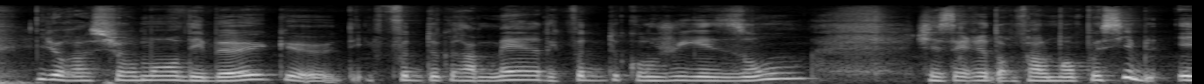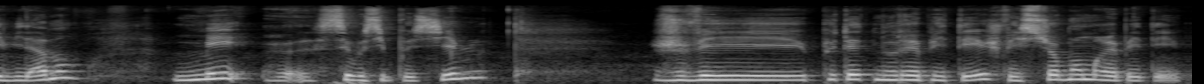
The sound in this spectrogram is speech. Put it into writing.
Il y aura sûrement des bugs, euh, des fautes de grammaire, des fautes de conjugaison. J'essaierai d'en faire le moins possible, évidemment. Mais euh, c'est aussi possible. Je vais peut-être me répéter, je vais sûrement me répéter.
